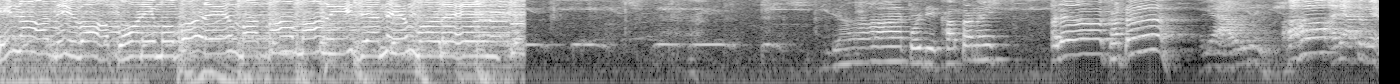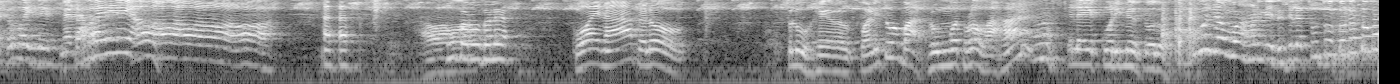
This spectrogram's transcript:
ઘીના દીવા પોણીમ પડે માતા મારી જેને મળે. કોઈ કોઈ દેખાતા નહીં. અલે ખટા. હા, હા, અરે આ તો મેઠો ભાઈ છે. મેઠા ભાઈ, આવો, આવો, આવો, આવો, આવો. શું કરો છો લે? કોઈ ના પેલો પેલું હે, પડી તો બાથરૂમમાં થોડો વાહન એટલે એક કોરી મેલતો હતો. વાહણ મેલ્યું તું તો તો નતો કે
